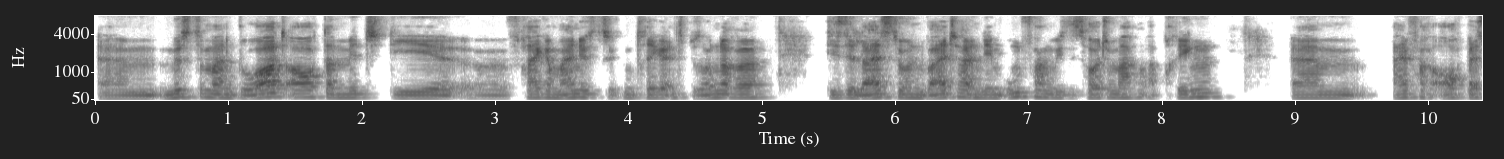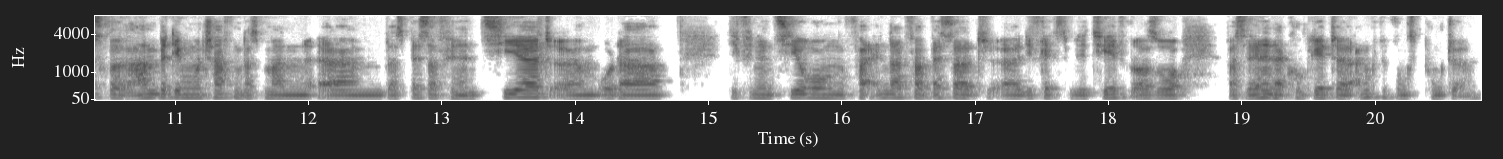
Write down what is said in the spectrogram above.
ähm, müsste man dort auch, damit die äh, frei gemeinnützigen Träger insbesondere diese Leistungen weiter in dem Umfang, wie sie es heute machen, erbringen, ähm, einfach auch bessere Rahmenbedingungen schaffen, dass man ähm, das besser finanziert ähm, oder die Finanzierung verändert, verbessert, äh, die Flexibilität oder so. Was wären denn da konkrete Anknüpfungspunkte?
